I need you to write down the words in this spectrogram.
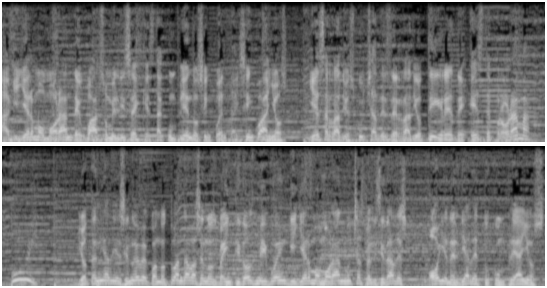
a Guillermo Morán de Watsonville. Dice que está cumpliendo 55 años y es radio escucha desde Radio Tigre de este programa. Uy, yo tenía 19 cuando tú andabas en los 22, mi buen Guillermo Morán. Muchas felicidades hoy en el día de tu cumpleaños.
